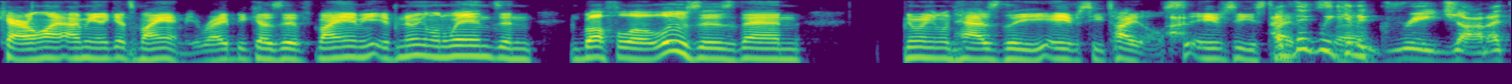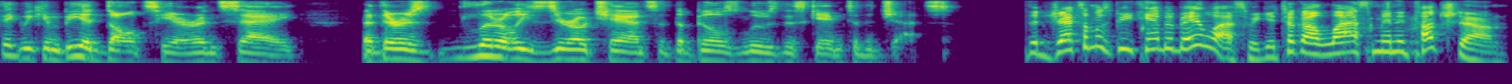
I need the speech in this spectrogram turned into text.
Carolina. I mean, against Miami, right? Because if Miami, if New England wins and, and Buffalo loses, then New England has the AFC titles. I, AFC's titles. I think we so. can agree, John. I think we can be adults here and say that there is literally zero chance that the Bills lose this game to the Jets. The Jets almost beat Tampa Bay last week. It took a last minute touchdown.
